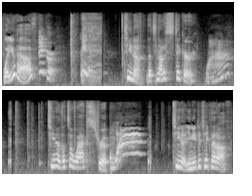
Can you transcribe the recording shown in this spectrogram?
What do you have? Sticker. Tina, that's not a sticker. What? Tina, that's a wax strip. What? Tina, you need to take that off.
